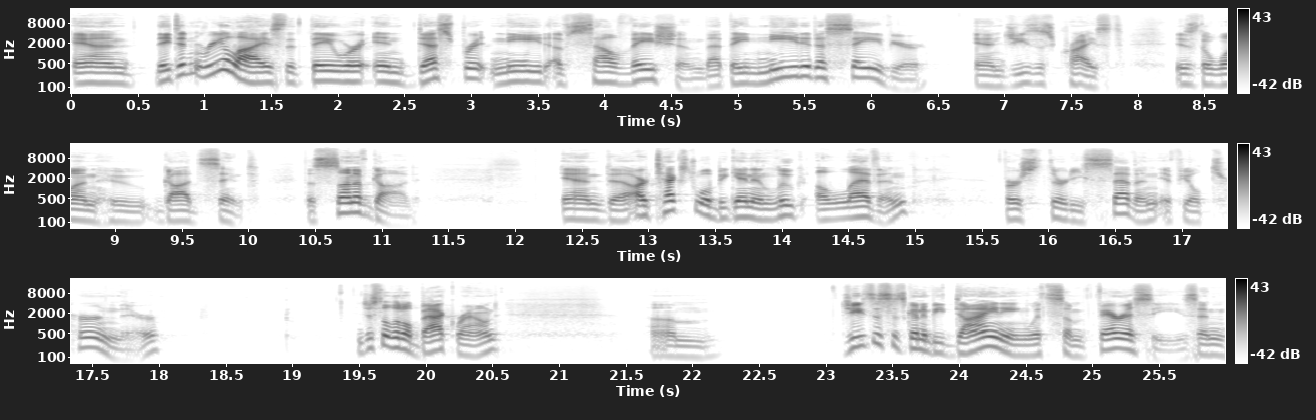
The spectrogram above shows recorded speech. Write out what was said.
And they didn't realize that they were in desperate need of salvation, that they needed a Savior, and Jesus Christ is the one who God sent, the Son of God and uh, our text will begin in Luke 11, verse 37, if you'll turn there. just a little background um, Jesus is going to be dining with some Pharisees, and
